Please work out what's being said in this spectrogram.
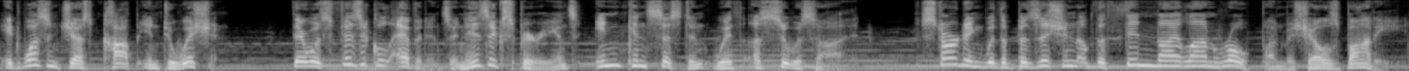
It wasn't just cop intuition. There was physical evidence in his experience inconsistent with a suicide, starting with the position of the thin nylon rope on Michelle's body.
